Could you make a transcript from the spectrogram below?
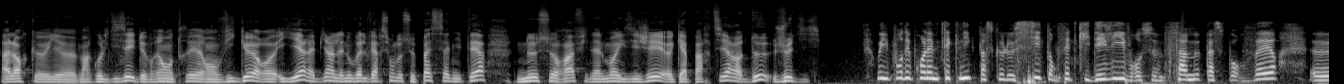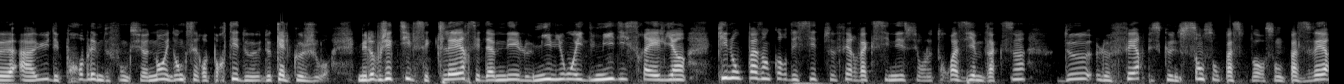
Alors que Margot le disait, il devrait entrer en vigueur hier. Eh bien, la nouvelle version de ce pass sanitaire ne sera finalement exigée qu'à partir de jeudi. Oui, pour des problèmes techniques, parce que le site en fait qui délivre ce fameux passeport vert euh, a eu des problèmes de fonctionnement et donc c'est reporté de, quelques jours. Mais l'objectif, c'est clair, c'est d'amener le million et demi d'Israéliens qui n'ont pas encore décidé de se faire vacciner sur le troisième vaccin de le faire, puisque sans son passeport, son passe vert,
